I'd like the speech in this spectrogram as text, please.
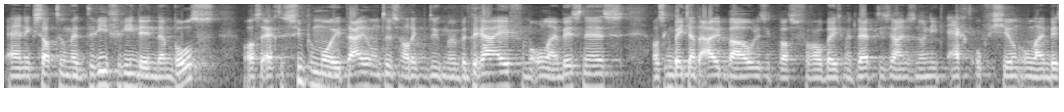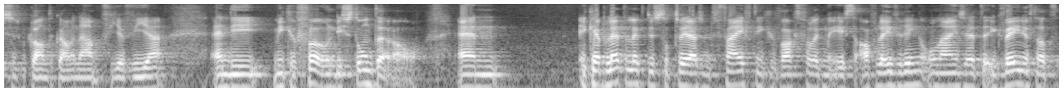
En ik zat toen met drie vrienden in Den Bosch. was echt een super mooie tijd. Ondertussen had ik natuurlijk mijn bedrijf, mijn online business. Was ik een beetje aan het uitbouwen. Dus ik was vooral bezig met webdesign. Dus nog niet echt officieel een online business. Mijn klanten kwamen namelijk via via. En die microfoon die stond er al. En ik heb letterlijk dus tot 2015 gewacht voordat ik mijn eerste afleveringen online zette. Ik weet nog dat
